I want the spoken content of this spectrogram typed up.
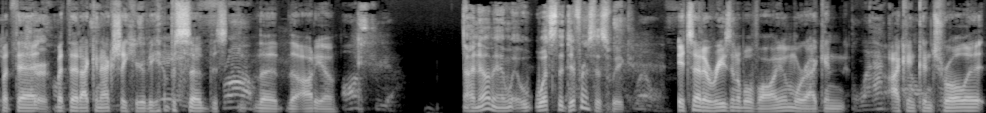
but that Sure. but that I can actually hear the episode, this the the audio. Austria. I know, man. What's the difference this week? It's at a reasonable volume where I can I can control it.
